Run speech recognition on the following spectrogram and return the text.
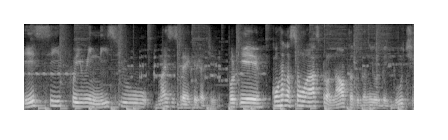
esse foi o início mais estranho que eu já tive. Porque com relação à astronauta do Danilo Begucci,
